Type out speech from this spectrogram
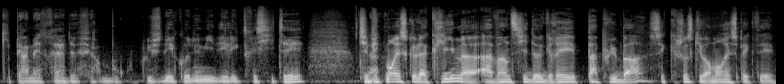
qui permettrait de faire beaucoup plus d'économies d'électricité. Typiquement, est-ce que la clim à 26 degrés, pas plus bas, c'est quelque chose qui est vraiment respecté?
